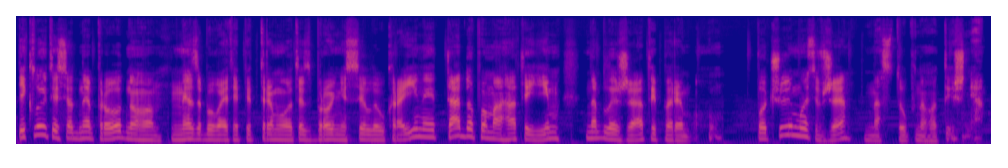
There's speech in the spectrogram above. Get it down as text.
Піклуйтесь одне про одного, не забувайте підтримувати Збройні Сили України та допомагати їм наближати перемогу. Почуємось вже наступного тижня.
